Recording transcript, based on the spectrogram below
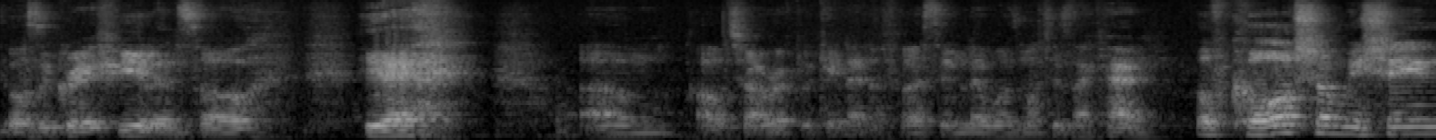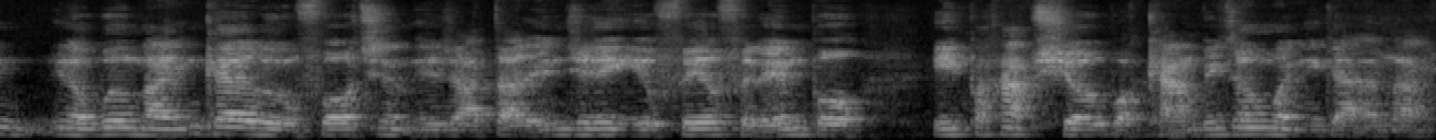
it was a great feeling. So, yeah, um, I'll try to replicate that at the first team level as much as I can. Of course, and we've seen, you know, Will Nightingale, who unfortunately has had that injury, you feel for him, but he perhaps showed what can be done when you get in that,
